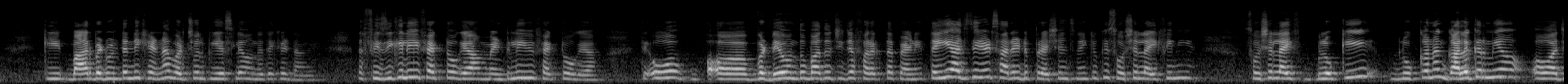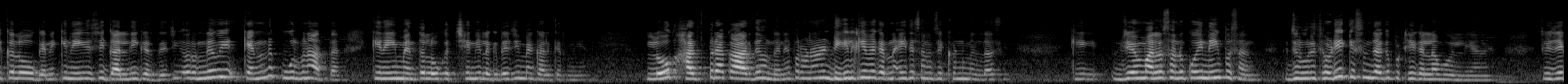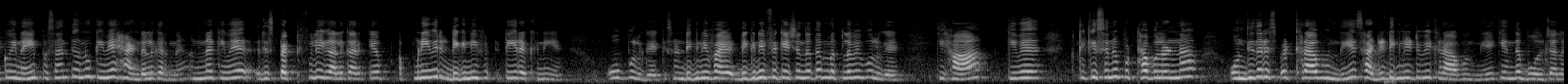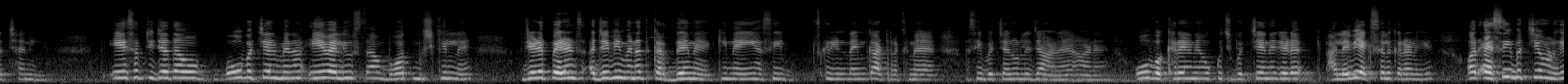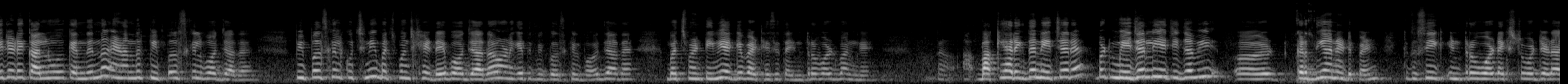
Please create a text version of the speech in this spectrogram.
ਕਿ ਬਾਹਰ ਬੈਡਮਿੰਟਨ ਨਹੀਂ ਖੇਡਣਾ ਵਰਚੁਅਲ ਪੀਐਸ ਲਿਆਉਂਦੇ ਤੇ ਖੇਡਾਂਗੇ। ਤਾਂ ਫਿਜ਼ੀਕਲੀ ਇਫੈਕਟ ਹੋ ਗਿਆ ਮੈਂਟਲੀ ਵੀ ਇਫੈਕਟ ਹੋ ਗਿਆ। ਤੇ ਉਹ ਅਹ, ਵੱਡੇ ਹੋਣ ਤੋਂ ਬਾਅਦ ਉਹ ਚੀਜ਼ਾਂ ਫ਼ਰਕ ਤਾਂ ਪੈਣੀ। ਤੇ ਹੀ ਅੱਜ ਦੀ ਡੇਟ ਸਾਰੇ ਡਿਪਰੈਸ਼ਨ 'ਚ ਨੇ ਕਿਉਂਕਿ ਸੋਸ਼ਲ ਲਾਈਫ ਹੀ ਨਹੀਂ ਹੈ। ਸੋਸ਼ਲ ਲਾਈਫ ਲੋਕੀ ਲੋਕਾਂ ਨਾਲ ਗੱਲ ਕਰਨੀ ਆ ਉਹ ਅੱਜ ਕੱਲ ਹੋ ਗਏ ਨੇ ਕਿ ਨਹੀਂ ਅਸੀਂ ਗੱਲ ਨਹੀਂ ਕਰਦੇ ਜੀ। ਔਰ ਉਹਨੇ ਵੀ ਕਹਿੰਦੇ ਨਾ ਕੂਲ ਬਣਾਤਾ ਕਿ ਨਹੀਂ ਮੈਨੂੰ ਤਾਂ ਲੋਕ ਅੱਛੇ ਨਹੀਂ ਲੱਗਦੇ ਜੀ ਮੈਂ ਗੱਲ ਕਰਨੀ ਹੈ। ਲੋਕ ਹਰ ਪ੍ਰਕਾਰ ਦੇ ਹੁੰਦੇ ਨੇ ਪਰ ਉਹਨਾਂ ਨੂੰ ਡੀਲ ਕਿਵੇਂ ਕਰਨਾ ਇਹ ਤਾਂ ਸਾਨੂੰ ਸਿੱਖਣ ਨੂੰ ਮਿਲਦਾ ਸੀ। ਕਿ ਜੇ ਮੰਨ ਲਓ ਸਾਨੂੰ ਕੋਈ ਨਹੀਂ ਪਸੰਦ, ਤੇ ਜ਼ਰੂਰੀ ਥੋੜੀ ਹੈ ਕਿਸੇ ਨੂੰ ਜਾ ਕੇ ਪੁੱਠੀਆਂ ਗੱਲਾਂ ਬੋਲਣੀਆਂ ਨੇ। ਜੇ ਜੇ ਕੋਈ ਨਹੀਂ ਪਸੰਦ, ਤੇ ਉਹਨੂੰ ਕਿਵੇਂ ਹੈਂਡਲ ਕਰਨਾ ਹੈ? ਉਹਨਾਂ ਨਾਲ ਕਿਵੇਂ ਰਿਸਪੈਕਟਫੁਲੀ ਗੱਲ ਕਰਕੇ ਆਪਣੀ ਵੀ ਡਿਗਨਿਟੀ ਰੱਖਣੀ ਹੈ। ਉਹ ਭੁੱਲ ਗਏ। ਕਿਸੇ ਨੂੰ ਡਿਗਨੀਫਾਈ ਡਿਗਨੀਫਿਕੇਸ਼ਨ ਦਾ ਤਾਂ ਮਤਲਬ ਹੀ ਭੁੱਲ ਗਏ ਕਿ ਹਾਂ, ਕਿਵੇਂ, ਕਿ ਕਿਸੇ ਨੂੰ ਪੁੱਠਾ ਬੋਲਣ ਨਾਲ ਉਹਦੀ ਤਾਂ ਰਿਸਪੈਕਟ ਖਰਾਬ ਹੁੰਦੀ ਹੈ, ਸਾਡੀ ਡਿਗਨਿਟੀ ਵੀ ਖਰਾਬ ਹੁੰਦੀ ਹੈ ਕਿ ਇਹਦਾ ਬੋਲਚਾਲ ਅੱਛਾ ਨਹੀਂ ਹੈ। ਤੇ ਇਹ ਸਭ ਚੀਜ਼ਾਂ ਤਾਂ ਉਹ ਉਹ ਬੱਚਿਆਂ ਮੇਰੇ ਨਾਲ ਇਹ ਵੈਲਿਊਜ਼ ਤਾਂ ਬਹੁਤ ਮੁਸ਼ਕਿਲ ਨੇ। ਜਿਹੜੇ ਪੇਰੈਂਟਸ ਅਜੇ ਵੀ ਮਿਹਨਤ ਕਰਦੇ ਨੇ ਕਿ ਨਹੀਂ, ਅਸੀਂ ਸਕਰੀਨ ਟਾਈਮ ਘੱਟ ਰੱਖਣਾ ਹੈ, ਅਸੀਂ ਬੱਚਿਆਂ ਨੂੰ ਲਿਜਾਣਾ ਹੈ ਆਣਾ ਹੈ, ਉਹ ਵੱਖਰੇ ਨੇ, ਉਹ ਕੁਝ ਬੱਚੇ ਨੇ ਜਿਹੜੇ ਹਲੇ ਵੀ ਐਕਸਲ ਕਰਨਗੇ ਔਰ ਐਸੇ ਹੀ ਬੱਚੇ ਹੋਣਗੇ ਜਿਹੜੇ ਕੱਲ ਨੂੰ ਕਹਿੰਦੇ ਨੇ ਨਾ, ਇਹਨਾਂ ਅੰਦਰ ਪੀਪਲ ਸਕਿੱਲ ਬਹੁਤ ਜ਼ਿਆਦਾ ਹੈ। ਪੀਪਲ ਸਕਿੱਲ ਕੁਝ ਨਹੀਂ, ਬਚਪਨ 'ਚ ਖੇਡੇ ਬਹੁਤ ਜ਼ਿਆਦਾ ਹੋਣਗੇ ਤੇ ਪੀਪਲ ਸਕਿੱਲ ਬਹੁਤ ਜ਼ਿਆਦਾ ਹੈ। ਬਚਪਨ ਟੀਵੀ ਅੱਗੇ ਬੈਠੇ ਸੀ ਤਾਂ ਇੰਟਰੋਵਰਟ ਬਣ ਗਏ। ਤਾਂ ਬਾਕੀ ਹਰ ਇੱਕ ਦਾ ਨੇਚਰ ਹੈ ਬਟ ਮੇਜਰਲੀ ਇਹ ਚੀਜ਼ਾਂ ਵੀ ਕਰਦੀਆਂ ਨੇ ਡਿਪੈਂਡ ਕਿ ਤੁਸੀਂ ਇੱਕ ਇੰਟਰੋਵਰਟ ਐਕਸਟਰੋਵਰਟ ਜਿਹੜਾ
